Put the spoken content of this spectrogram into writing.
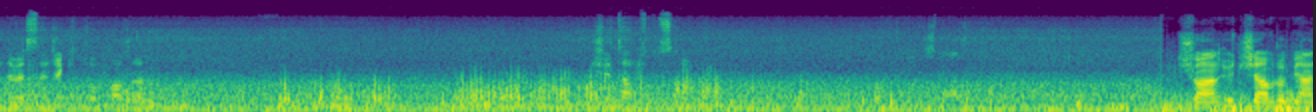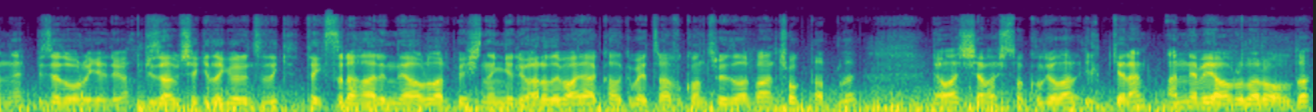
Nerede beslenecek ki top fazla. Bir şey tam tutsana. Şu an 3 yavru bir anne bize doğru geliyor. Güzel bir şekilde görüntüledik. Tek sıra halinde yavrular peşinden geliyor. Arada bir ayağa kalkıp etrafı kontrol ediyorlar falan. Çok tatlı. Yavaş yavaş sokuluyorlar. İlk gelen anne ve yavruları oldu.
